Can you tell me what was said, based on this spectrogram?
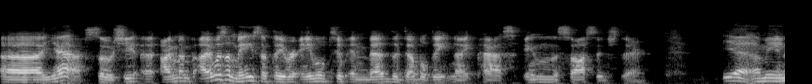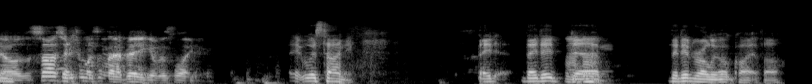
uh, yeah. So she, uh, I'm, I was amazed that they were able to embed the double date night pass in the sausage there. Yeah, I mean, You know, the sausage wasn't that big; it was like, it was tiny. They they did uh, Mhm. they did roll it up quite far,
